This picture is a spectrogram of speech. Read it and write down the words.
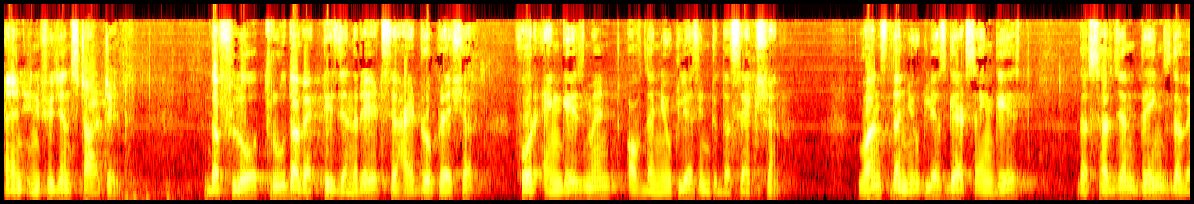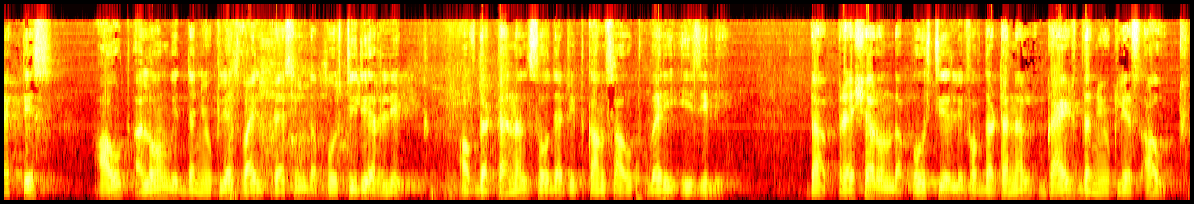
and infusion started. The flow through the vectis generates a hydropressure for engagement of the nucleus into the section. Once the nucleus gets engaged, the surgeon brings the vectis out along with the nucleus while pressing the posterior lip of the tunnel so that it comes out very easily. The pressure on the posterior lip of the tunnel guides the nucleus out.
